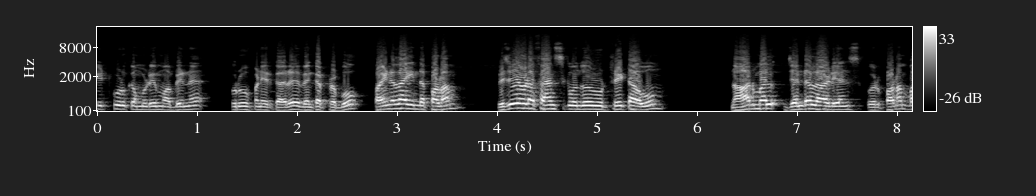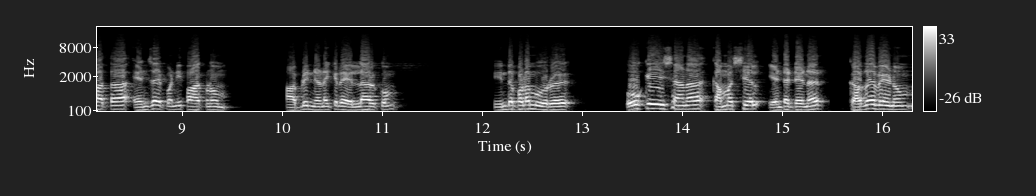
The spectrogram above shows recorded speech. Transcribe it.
ஹிட் கொடுக்க முடியும் அப்படின்னு ப்ரூவ் பண்ணியிருக்காரு வெங்கட் பிரபு ஃபைனலா இந்த படம் விஜயோட ஃபேன்ஸுக்கு வந்து ஒரு ட்ரீட்டாகவும் நார்மல் ஜென்ரல் ஆடியன்ஸ் ஒரு படம் பார்த்தா என்ஜாய் பண்ணி பார்க்கணும் அப்படின்னு நினைக்கிற எல்லாருக்கும் இந்த படம் ஒரு ஓகேஷான கமர்ஷியல் என்டர்டெய்னர் கதை வேணும்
